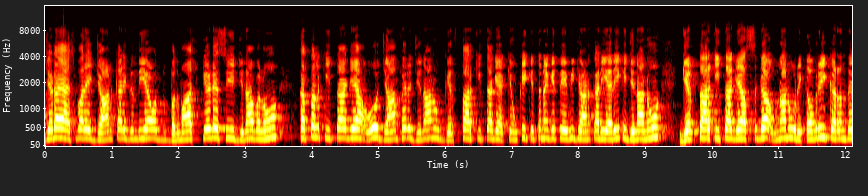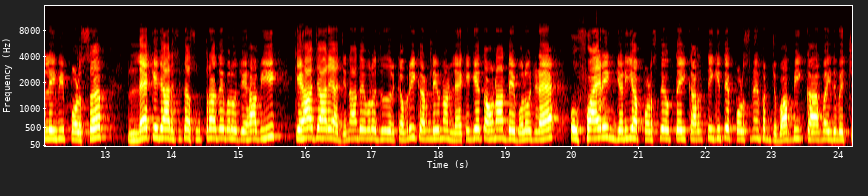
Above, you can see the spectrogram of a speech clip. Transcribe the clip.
ਜਿਹੜਾ ਇਸ ਬਾਰੇ ਜਾਣਕਾਰੀ ਦਿੰਦੀ ਹੈ ਉਹ ਬਦਮਾਸ਼ ਕਿਹੜੇ ਸੀ, ਜਿਨ੍ਹਾਂ ਵੱਲੋਂ ਕਤਲ ਕੀਤਾ ਗਿਆ, ਉਹ ਜਾਂ ਫਿਰ ਜਿਨ੍ਹਾਂ ਨੂੰ ਗ੍ਰਿਫਤਾਰ ਕੀਤਾ ਗਿਆ, ਕਿਉਂਕਿ ਕਿਤੇ ਨਾ ਕਿਤੇ ਇਹ ਵੀ ਜਾਣਕਾਰੀ ਆ ਰਹੀ ਕਿ ਜਿਨ੍ਹਾਂ ਨੂੰ ਗ੍ਰਿਫਤਾਰ ਕੀਤਾ ਗਿਆ ਸੀਗਾ, ਉਹਨਾਂ ਨੂੰ ਰਿਕਵਰੀ ਕਰਨ ਦੇ ਲਈ ਵੀ ਪੁਲਿਸ ਲੈ ਕੇ ਜਾ ਰਹੇ ਸੀ ਤਾਂ ਸੂਤਰਾਂ ਦੇ ਵੱਲੋਂ ਜਿਹਾ ਵੀ ਕਿਹਾ ਜਾ ਰਿਹਾ। ਜਿਨ੍ਹਾਂ ਦੇ ਵੱਲੋਂ ਜਦੋਂ ਰਿਕਵਰੀ ਕਰਨ ਲਈ ਉਹਨਾਂ ਨੂੰ ਲੈ ਕੇ ਗਏ ਤਾਂ ਉਹਨਾਂ ਦੇ ਵੱਲੋਂ ਜਿਹੜਾ ਉਹ ਫਾਇਰਿੰਗ ਜਿਹੜੀ ਆ ਪੁਲਿਸ ਦੇ ਉੱਤੇ ਹੀ ਕਰ ਦਿੱਤੀ ਗਈ ਤੇ ਪੁਲਿਸ ਨੇ ਫਿਰ ਜਵਾਬੀ ਕਾਰਵਾਈ ਦੇ ਵਿੱਚ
